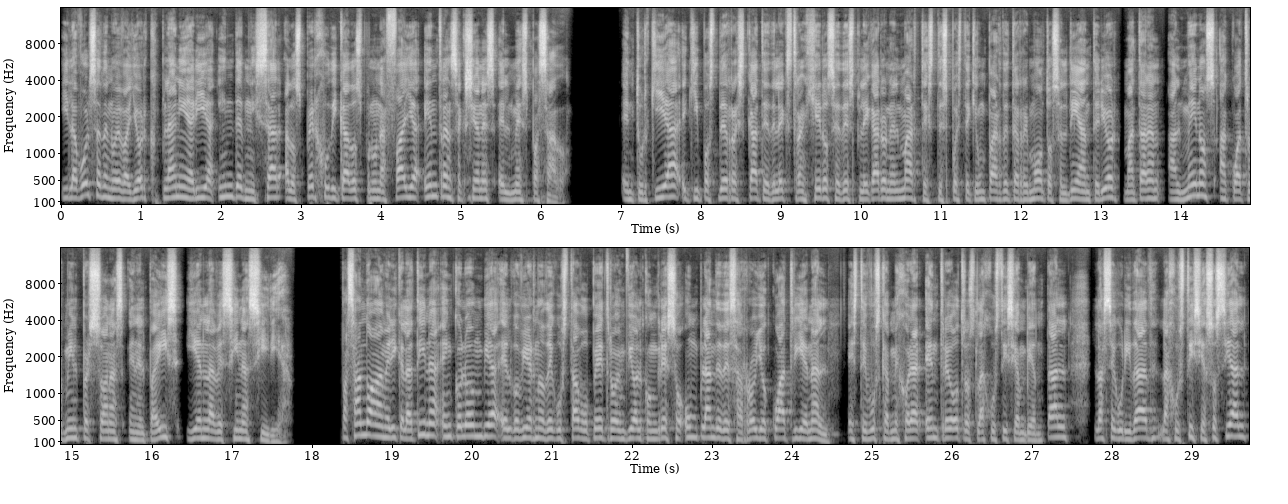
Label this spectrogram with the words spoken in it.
y la Bolsa de Nueva York planearía indemnizar a los perjudicados por una falla en transacciones el mes pasado. En Turquía, equipos de rescate del extranjero se desplegaron el martes después de que un par de terremotos el día anterior mataran al menos a 4.000 personas en el país y en la vecina Siria. Pasando a América Latina, en Colombia, el gobierno de Gustavo Petro envió al Congreso un plan de desarrollo cuatrienal. Este busca mejorar, entre otros, la justicia ambiental, la seguridad, la justicia social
